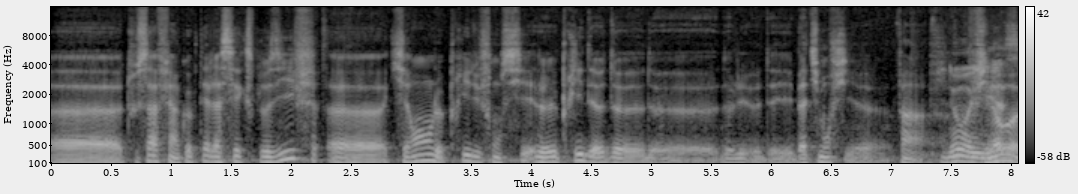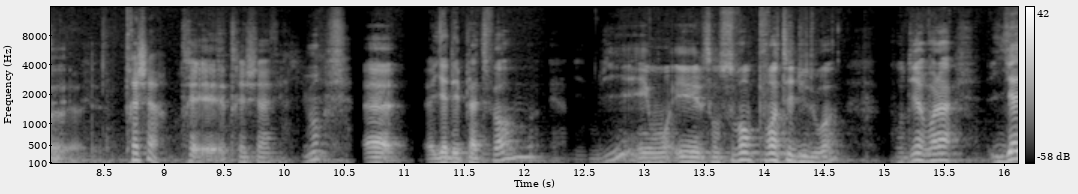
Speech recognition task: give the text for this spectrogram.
Euh, tout ça fait un cocktail assez explosif euh, qui rend le prix du foncier, le prix de, de- de- de- des bâtiments fi- euh, enfin, Finaux, très cher. Très, très cher, effectivement. Il y a des plateformes, Airbnb, et, on- et elles sont souvent pointées du doigt pour dire voilà, il y a,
